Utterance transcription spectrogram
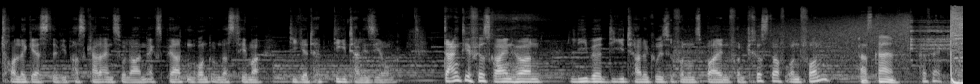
tolle Gäste wie Pascal einzuladen, Experten rund um das Thema Digitalisierung. Dank dir fürs Reinhören. Liebe digitale Grüße von uns beiden, von Christoph und von Pascal. Perfekt.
